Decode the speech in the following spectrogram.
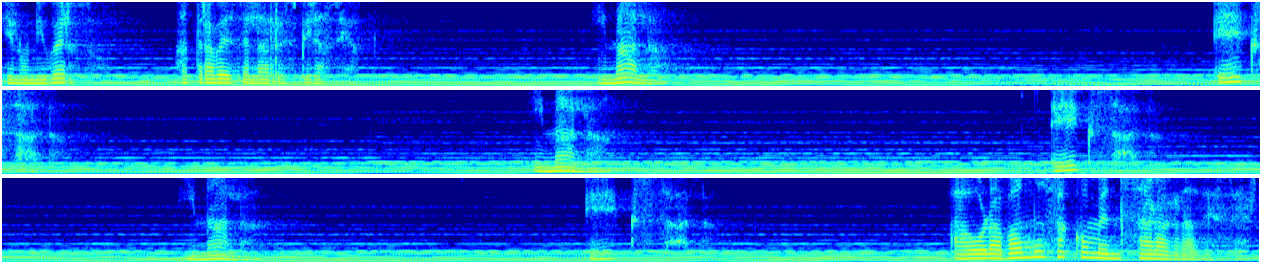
y el universo a través de la respiración. Inhala. Exhala. Inhala. Exhala. Inhala. Exhala. Ahora vamos a comenzar a agradecer.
